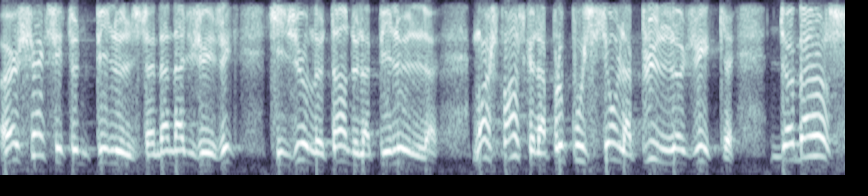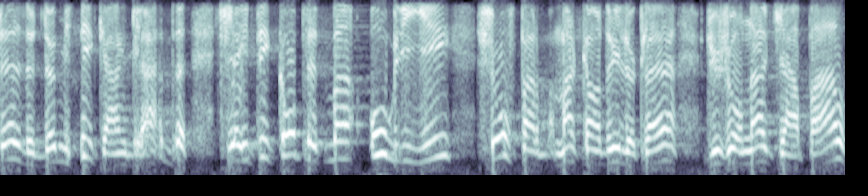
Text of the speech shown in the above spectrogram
Un chèque, c'est une pilule, c'est un analgésique qui dure le temps de la pilule. Moi, je pense que la proposition la plus logique demeure celle de Dominique Anglade, qui a été complètement oubliée, sauf par Marc-André Leclerc du journal qui en parle.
